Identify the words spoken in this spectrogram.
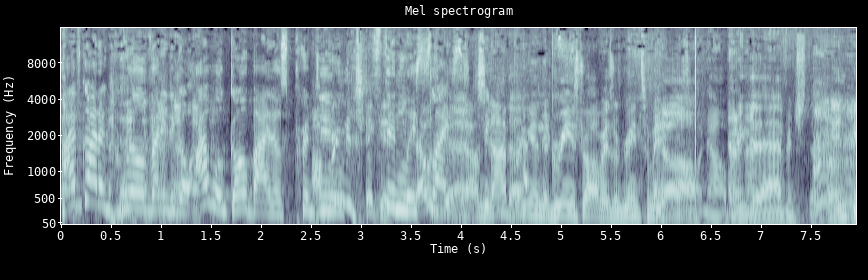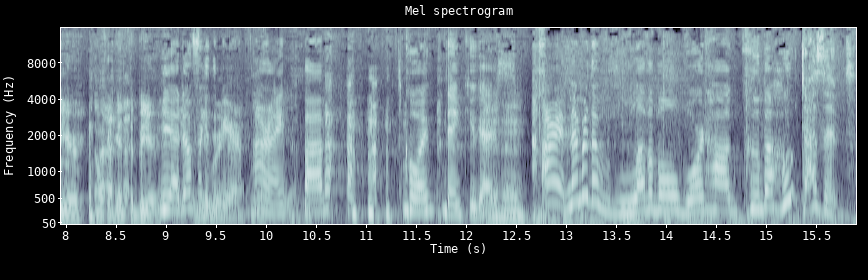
I've got a grill ready to go. I will go buy those I'll bring Perdue thinly That was good, sliced I'm not bringing the green strawberries or green tomatoes. No, no, bring the average stuff. And beer. Don't forget the beer. Yeah, don't forget the beer. All right, Bob, Coy, thank you guys. Mm-hmm. All right, remember the lovable warthog Pumbaa? Who doesn't?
